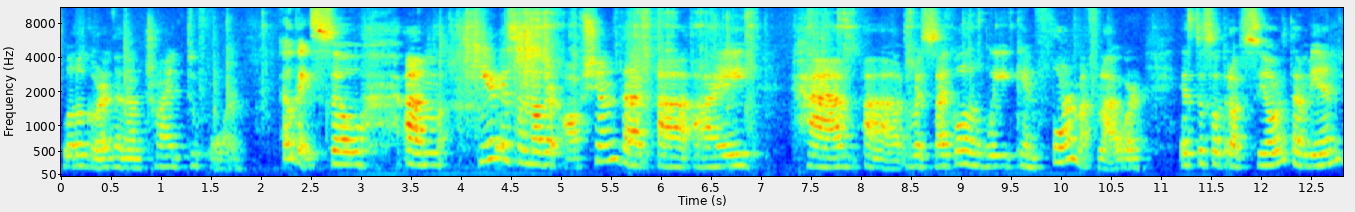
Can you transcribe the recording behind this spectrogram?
little garden I'm trying to form. Okay, so um, here is another option that uh, I have uh, recycled and we can form a flower. Esta es otra opción también.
